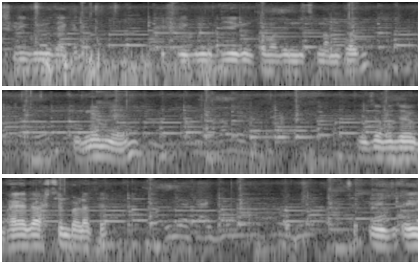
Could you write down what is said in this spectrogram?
সিঁড়িগুলো দেখেন এই সিঁড়িগুলো দিয়ে কিন্তু আমাদের নিচে নামতে হবে। তো নেমে এই যে আমাদের ভাইয়েরা আসছেন বেড়াতে আচ্ছা, এই এই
